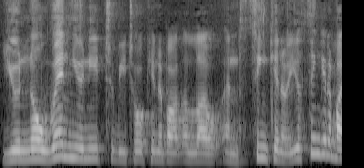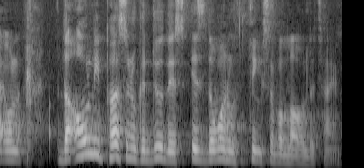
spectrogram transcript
You know when you need to be talking about Allah and thinking You're thinking about Allah. The only person who can do this is the one who thinks of Allah all the time.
